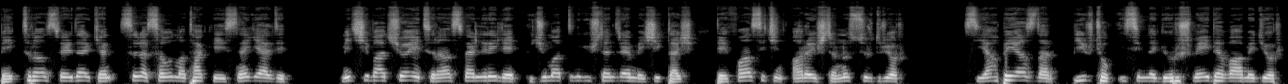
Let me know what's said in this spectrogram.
bek transferi derken sıra savunma takviyesine geldi. Michi Batshuayi transferleriyle hücum hattını güçlendiren Beşiktaş defans için arayışlarını sürdürüyor. Siyah beyazlar birçok isimle görüşmeye devam ediyor.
